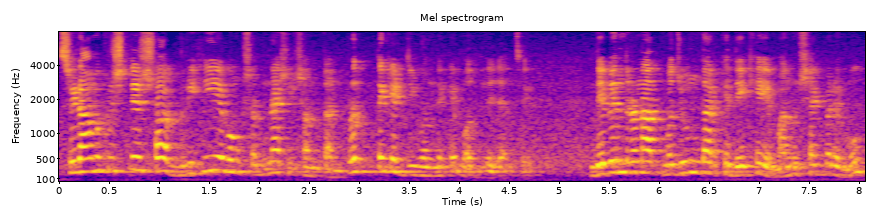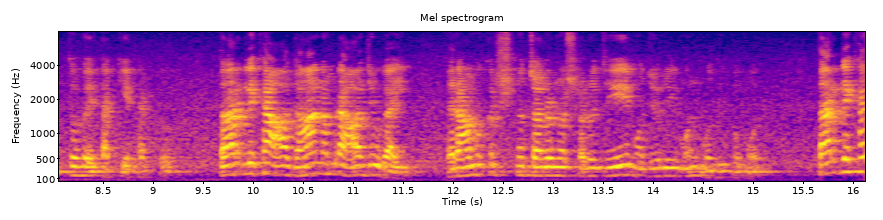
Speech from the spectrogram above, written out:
শ্রীরামকৃষ্ণের সব গৃহী এবং সন্ন্যাসী সন্তান প্রত্যেকের জীবন দেখে বদলে যাচ্ছে। দেবেন্দ্রনাথ মজুমদারকে দেখে মানুষ একবারে মুগ্ধ হয়ে তাকিয়ে থাকত। তার লেখা গান আমরা আজও গাই। রামকৃষ্ণ চরণ সরজে মজুরি মন মধুকমল। তার লেখা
